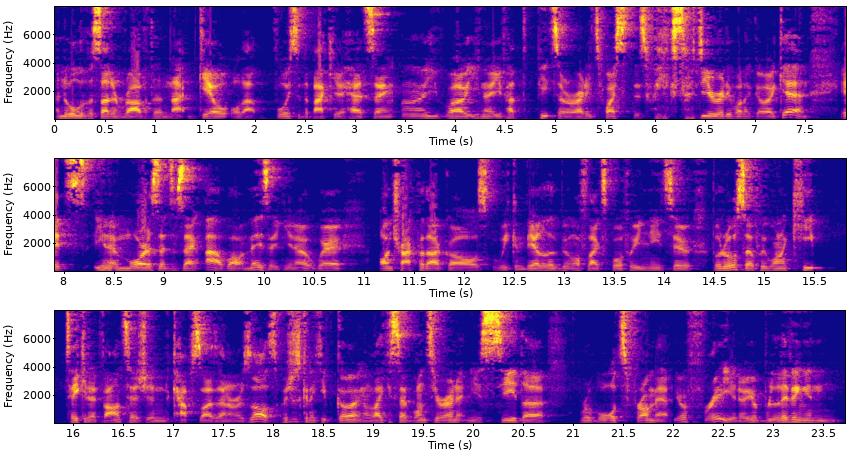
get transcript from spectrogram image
And all of a sudden, rather than that guilt or that voice in the back of your head saying, oh, you, well, you know, you've had the pizza already twice this week, so do you really want to go again? It's, you know, more a sense of saying, ah, well, amazing, you know, we're on track with our goals. We can be a little bit more flexible if we need to, but also if we want to keep taking advantage and capitalize on our results, we're just going to keep going. And like you said, once you're in it and you see the rewards from it, you're free. You know, you're living in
